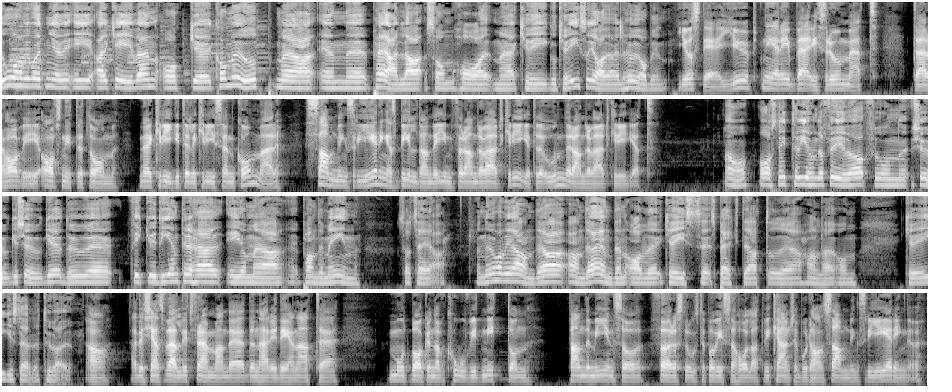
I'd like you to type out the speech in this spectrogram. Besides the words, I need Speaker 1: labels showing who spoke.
Speaker 1: Då har vi varit nere i arkiven och eh, kommer upp med en eh, pärla som har med krig och kris att göra, eller hur Robin?
Speaker 2: Just det, djupt nere i bergsrummet. Där har vi avsnittet om när kriget eller krisen kommer. Samlingsregeringens bildande inför andra världskriget eller under andra världskriget.
Speaker 1: Ja, avsnitt 304 från 2020. Du eh, fick ju idén till det här i och med pandemin så att säga. Men nu har vi andra, andra änden av krisspektrat och det handlar om krig istället tyvärr.
Speaker 2: Ja, det känns väldigt främmande den här idén att eh, mot bakgrund av covid-19 pandemin så föreslogs det på vissa håll att vi kanske borde ha en samlingsregering nu.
